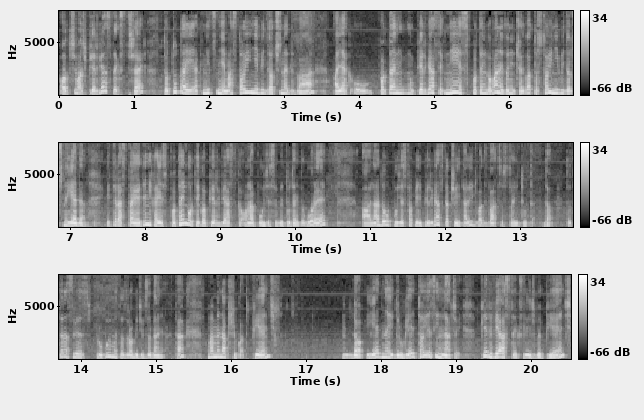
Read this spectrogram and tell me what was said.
otrzymać pierwiastek z 3, to tutaj jak nic nie ma, stoi niewidoczne 2, a jak potęg- pierwiastek nie jest spotęgowany do niczego, to stoi niewidoczny 1. I teraz ta jedynka jest potęgą tego pierwiastka, ona pójdzie sobie tutaj do góry, a na dół pójdzie stopień pierwiastka, czyli ta liczba 2, co stoi tutaj. Dobra, to teraz sobie spróbujmy to zrobić w zadaniach, tak? Mamy na przykład 5 do jednej drugiej, to jest inaczej. Pierwiastek z liczby 5,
